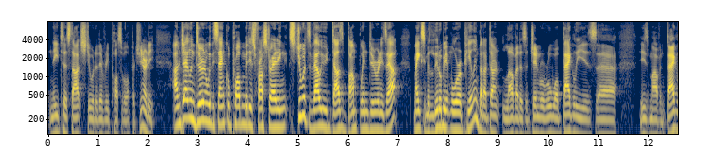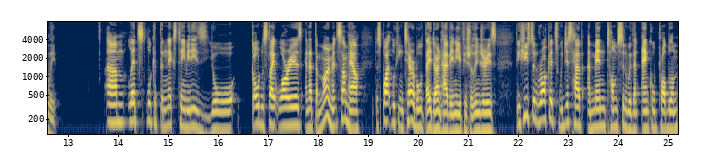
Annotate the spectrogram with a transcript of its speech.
need to start Stewart at every possible opportunity. Um, Jalen Duren with this ankle problem, it is frustrating. Stewart's value does bump when Duren is out, makes him a little bit more appealing, but I don't love it as a general rule. Well, Bagley is uh, is Marvin Bagley. Um, let's look at the next team. It is your Golden State Warriors, and at the moment, somehow, despite looking terrible, they don't have any official injuries. The Houston Rockets, we just have Amen Thompson with an ankle problem.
